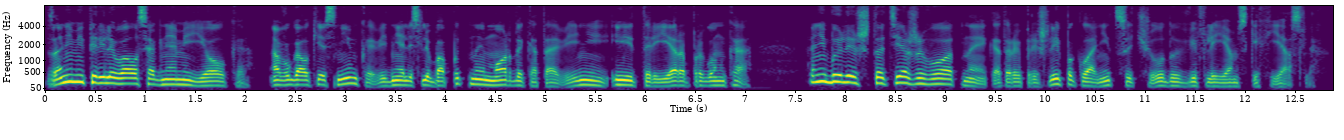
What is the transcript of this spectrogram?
За ними переливалась огнями елка, а в уголке снимка виднелись любопытные морды кота Винни и терьера-прыгунка. Они были что те животные, которые пришли поклониться чуду в вифлеемских яслях.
